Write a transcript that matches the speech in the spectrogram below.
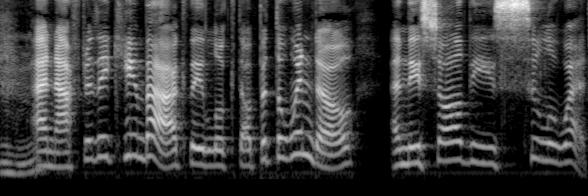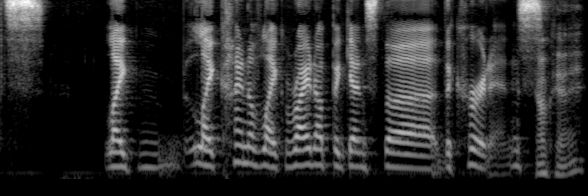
and after they came back, they looked up at the window and they saw these silhouettes. Like, like, kind of like right up against the the curtains, Okay.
